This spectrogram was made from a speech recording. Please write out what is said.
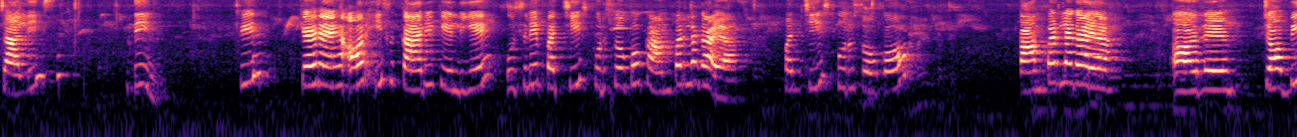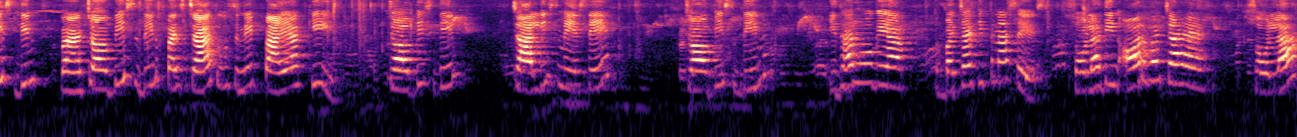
40 दिन। फिर कह रहे हैं, और इस कार्य के लिए उसने 25 पुरुषों को काम पर लगाया। 25 पुरुषों को काम पर लगाया। और 24 दिन 24 दिन पश्चात उसने पाया कि 24 दिन 40 में से 24 दिन इधर हो गया। तो बचा कितना शेष 16 दिन और बचा है। 16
